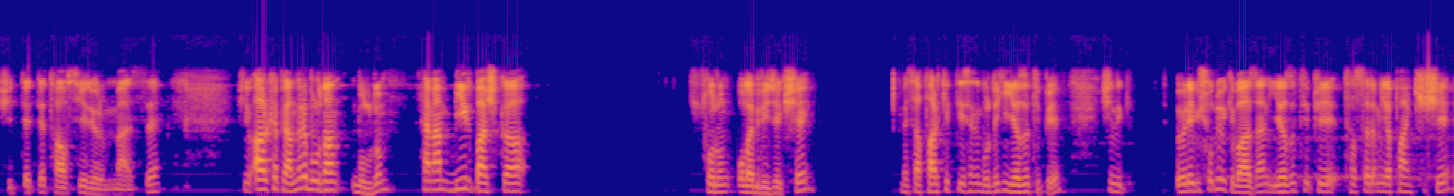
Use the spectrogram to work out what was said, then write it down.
şiddetle tavsiye ediyorum ben size. Şimdi arka planları buradan buldum. Hemen bir başka sorun olabilecek şey. Mesela fark ettiyseniz buradaki yazı tipi. Şimdi öyle bir şey oluyor ki bazen yazı tipi tasarımı yapan kişi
